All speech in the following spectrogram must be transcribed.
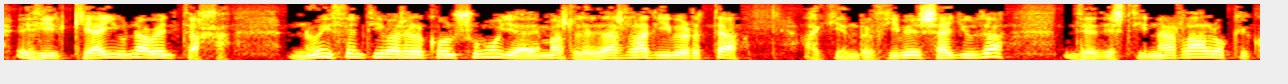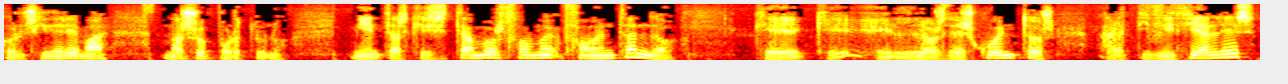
Es decir, que hay una ventaja. No incentivas el consumo y además le das la libertad a quien recibe esa ayuda de destinarla a lo que considere más, más oportuno. Mientras que si estamos fomentando que, que los descuentos artificiales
